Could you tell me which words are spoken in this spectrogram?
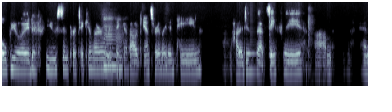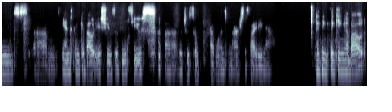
opioid use in particular, when mm. we think mm-hmm. about cancer related pain, um, how to do that safely, um, and um, and think about issues of misuse, uh, which is so prevalent in our society now. I think thinking about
